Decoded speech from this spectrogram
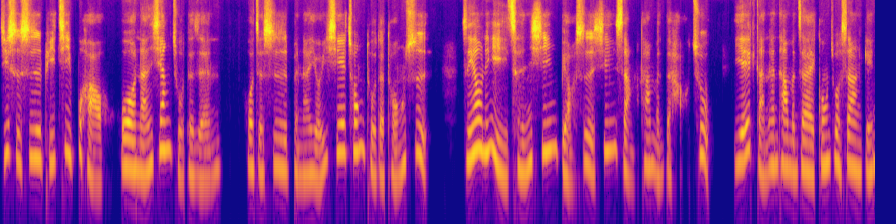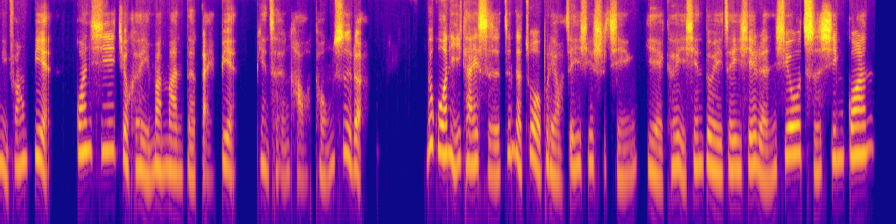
即使是脾气不好或难相处的人，或者是本来有一些冲突的同事，只要你以诚心表示欣赏他们的好处。也感恩他们在工作上给你方便，关系就可以慢慢的改变，变成好同事了。如果你一开始真的做不了这一些事情，也可以先对这一些人修持心观。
